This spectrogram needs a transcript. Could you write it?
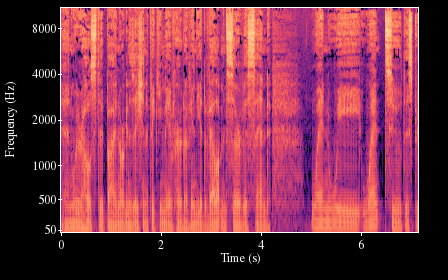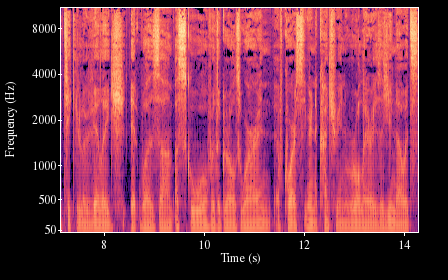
and we were hosted by an organization I think you may have heard of, India Development Service. And when we went to this particular village, it was um, a school where the girls were. And of course, you're in the country in rural areas, as you know, it's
